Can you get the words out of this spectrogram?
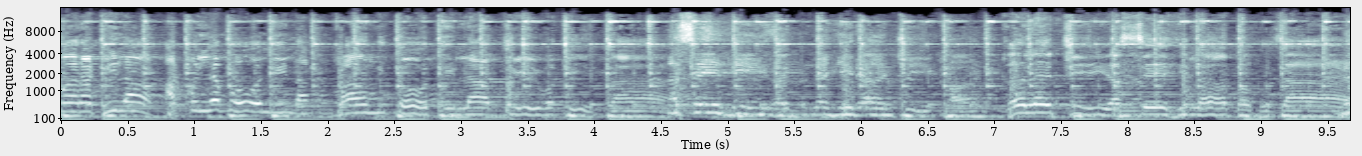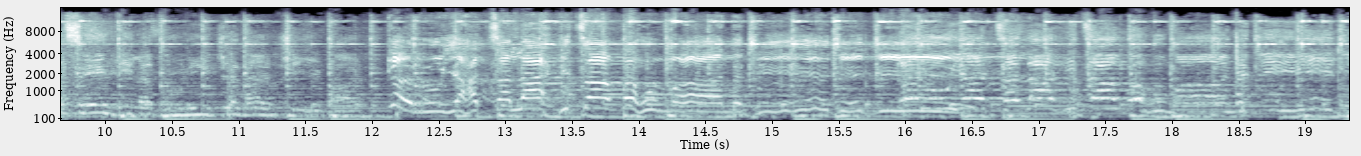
मराठीला आपल्या बोलीला मानतो तिला जीव तिचा असे ही रत्नहिराची खाण. कलेची असे हिला बहुजार असे हिला दोन्ही जनाची वाण. करूया चला हिचा बहुमान जी जी जी. करूया चला हिचा बहुमान जी जी.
